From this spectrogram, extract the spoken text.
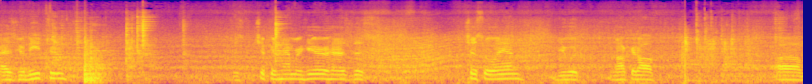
as you need to. This chipping hammer here has this chisel end. You would knock it off. Um,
